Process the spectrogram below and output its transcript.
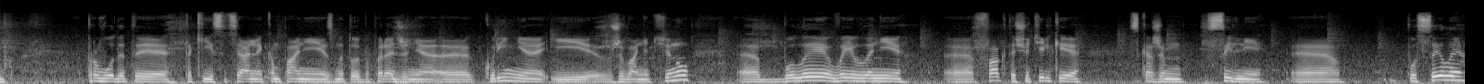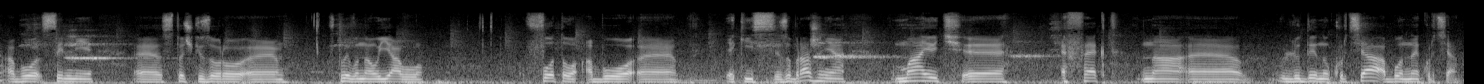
проводити такі соціальні кампанії з метою попередження е, куріння і вживання тютюну, були виявлені е, факти, що тільки, скажімо, сильні е, посили або сильні е, з точки зору е, впливу на уяву фото або е, якісь зображення мають е, ефект на е, людину курця або не курця.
